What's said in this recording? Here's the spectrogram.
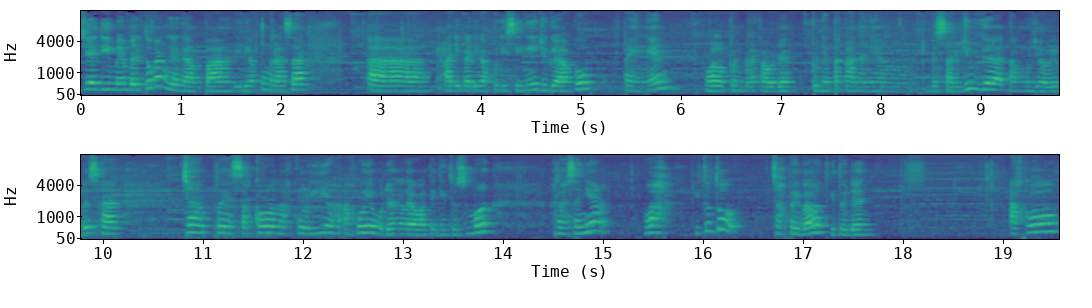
jadi member itu kan gak gampang. Jadi aku ngerasa eh, adik-adik aku di sini juga aku pengen walaupun mereka udah punya tekanan yang besar juga tanggung jawabnya besar capek sekolah kuliah aku yang udah ngelewatin itu semua rasanya wah itu tuh capek banget gitu. Dan aku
